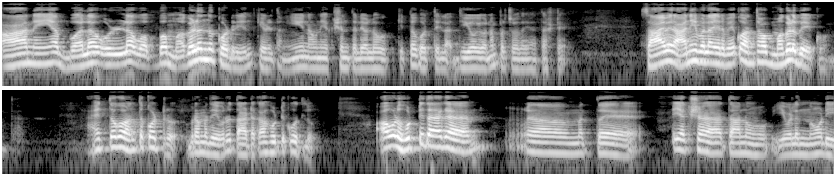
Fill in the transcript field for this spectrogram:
ಆನೆಯ ಬಲವುಳ್ಳ ಒಬ್ಬ ಮಗಳನ್ನು ಕೊಡ್ರಿ ಅಂತ ಕೇಳ್ತಾನೆ. ಏನು ಅವನ ಯಕ್ಷನ್ ತಲೆಯಲ್ಲ ಹೋಗಿತ್ತೋ ಗೊತ್ತಿಲ್ಲ. ದಿಯೋಯೋನ ಪ್ರಚೋದಯ ಅಷ್ಟೇ. ಸಾವಿರ ಆನೆ ಬಲ ಇರಬೇಕು ಅಂತ ಒಬ್ಬ ಮಗಳು ಬೇಕು ಅಂತ. ಆಯ್ತು ತಗೋ ಅಂತ ಕೊಟ್ಟರು ಬ್ರಹ್ಮದೇವರು ತಾಟಕ ಹುಟ್ಟಿ ಕೂತ್ಲು ಅವಳು ಹುಟ್ಟಿದಾಗ ಮತ್ತೆ ಯಕ್ಷ ತಾನು ಇವಳನ್ನು ನೋಡಿ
